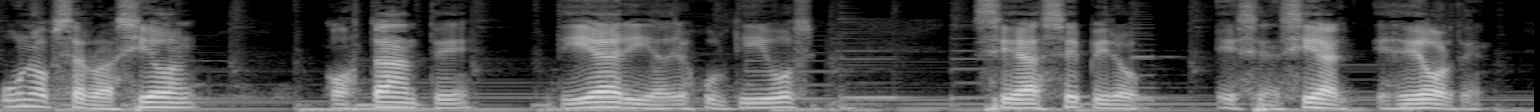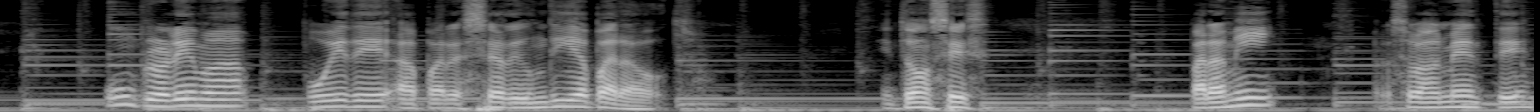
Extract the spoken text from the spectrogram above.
una observación constante, diaria de los cultivos se hace, pero esencial, es de orden. Un problema puede aparecer de un día para otro. Entonces, para mí, personalmente,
